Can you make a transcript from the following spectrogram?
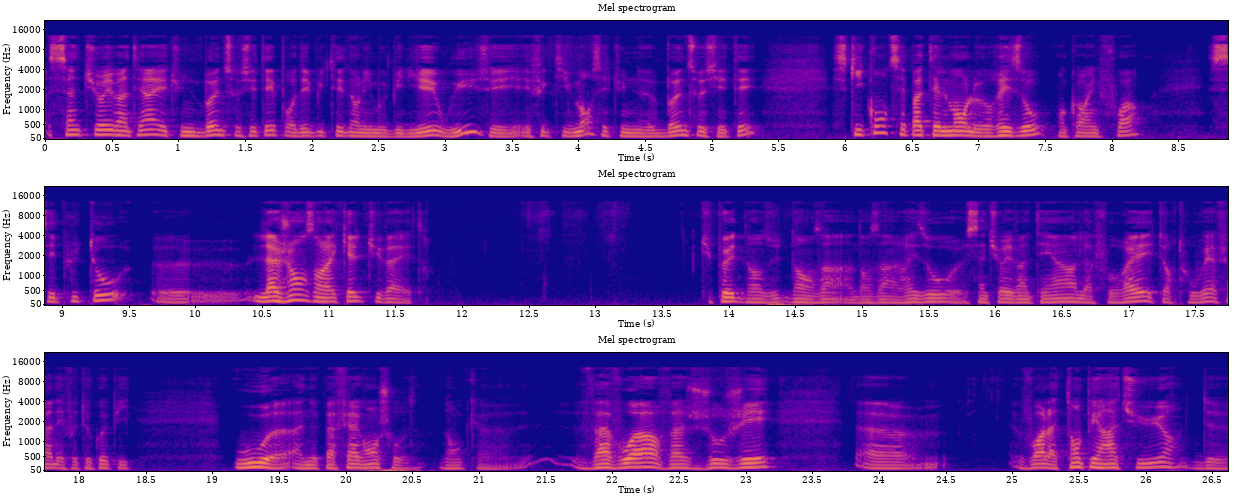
Century 21 est une bonne société pour débuter dans l'immobilier. Oui, c'est effectivement c'est une bonne société. Ce qui compte c'est pas tellement le réseau, encore une fois, c'est plutôt euh, l'agence dans laquelle tu vas être. Tu peux être dans, un, réseau euh, Century 21, la forêt, et te retrouver à faire des photocopies ou euh, à ne pas faire grand chose. Donc va voir, va jauger, voir la température de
